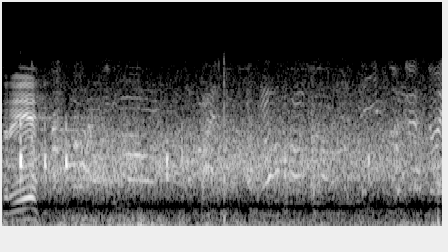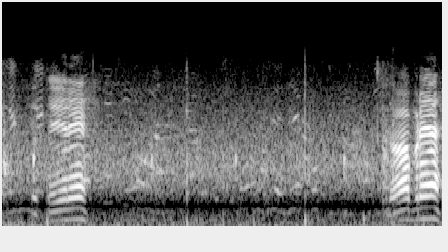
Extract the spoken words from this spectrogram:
Три. Чотири. Добре.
